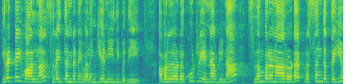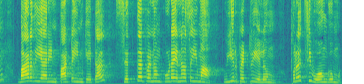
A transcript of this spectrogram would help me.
இரட்டை வாழ்நாள் சிறை தண்டனை வழங்கிய நீதிபதி. அவரோட கூற்று என்ன அப்படின்னா சிதம்பரனாரோட பிரசங்கத்தையும் பாரதியாரின் பாட்டையும் கேட்டால் செத்த பெணம் கூட என்ன செய்யுமா? உயிர் பெற்று எழும். புரட்சி ஓங்கும்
